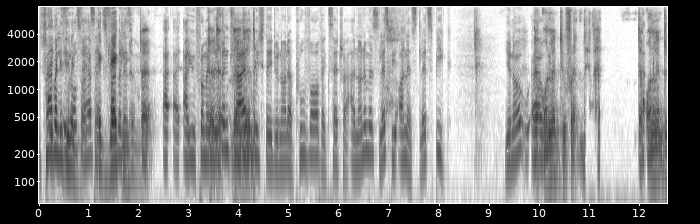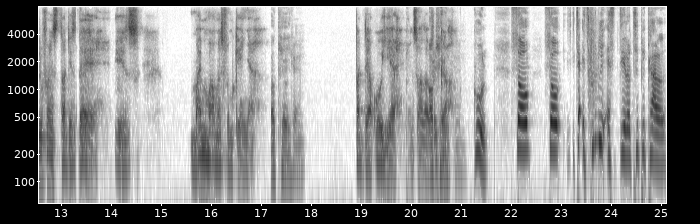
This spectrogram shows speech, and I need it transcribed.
tribalism it, it also ex- happens. exactly. Tribalism. Are, are- are you from a The- the- different the- the- tribe which they do not approve of, etc.? Anonymous, let's be honest. Let's speak. You know, The uh, we- only difference, the, the only difference that is there is my mom is from Kenya, Okay. okay. but they're all here in South Africa. Okay. Cool. So so it, it could be a stereotypical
